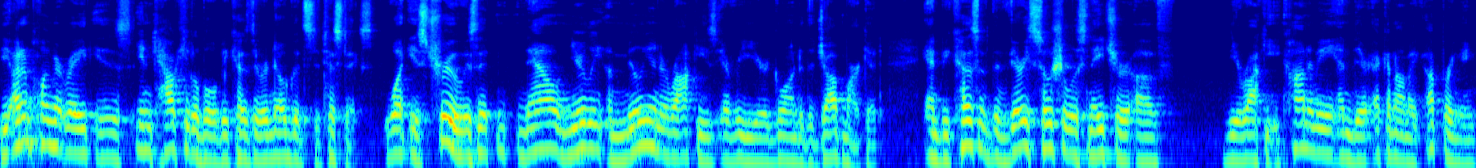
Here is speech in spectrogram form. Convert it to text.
The unemployment rate is incalculable because there are no good statistics. What is true is that now nearly a million Iraqis every year go onto the job market. And because of the very socialist nature of the Iraqi economy and their economic upbringing,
